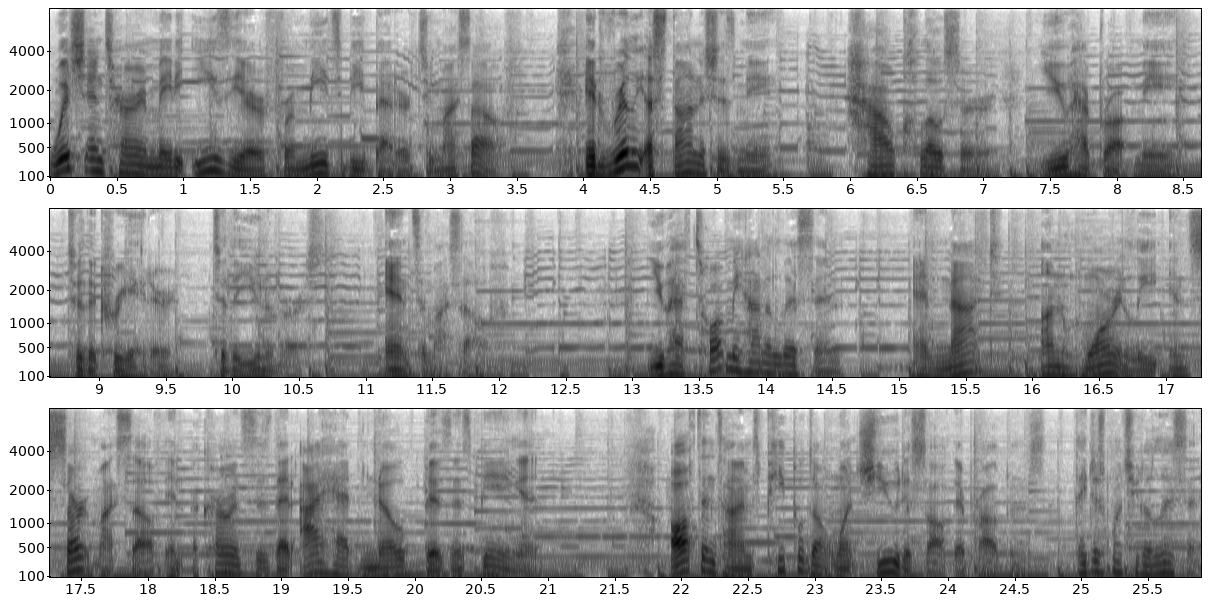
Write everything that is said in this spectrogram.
which in turn made it easier for me to be better to myself. It really astonishes me how closer you have brought me to the Creator, to the universe, and to myself. You have taught me how to listen and not unwarrantedly insert myself in occurrences that I had no business being in. Oftentimes, people don't want you to solve their problems, they just want you to listen.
